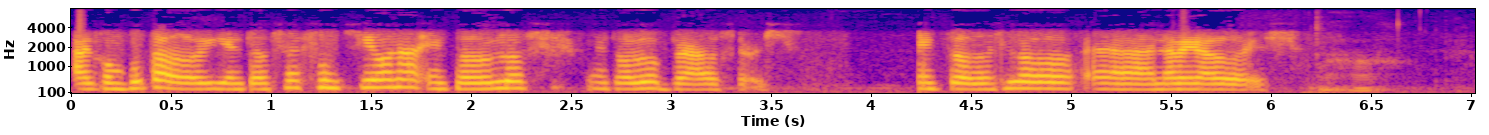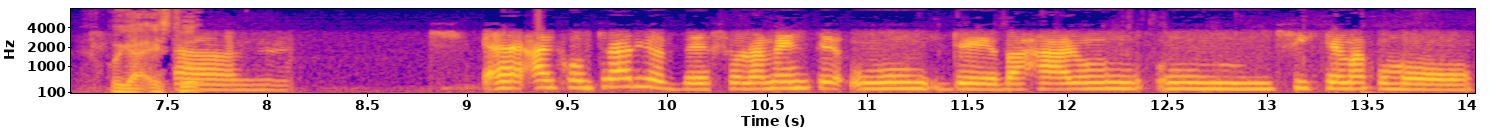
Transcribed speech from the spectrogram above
al computador y entonces funciona en todos los en todos los browsers, en todos los eh, navegadores. Oiga, esto, Um, al contrario de solamente un de bajar un, un sistema como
